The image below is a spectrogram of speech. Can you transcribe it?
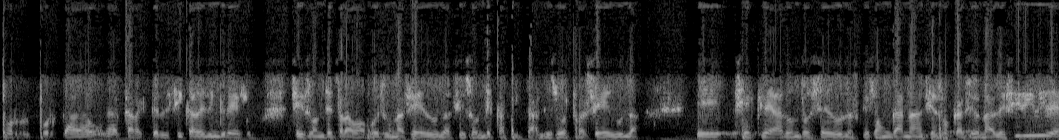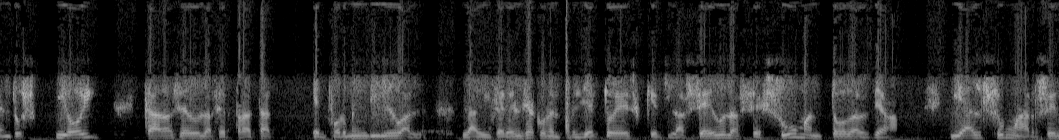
por, por cada una característica del ingreso. Si son de trabajo es una cédula, si son de capital es otra cédula. Eh, se crearon dos cédulas que son ganancias ocasionales y dividendos y hoy cada cédula se trata en forma individual. La diferencia con el proyecto es que las cédulas se suman todas ya y al sumarse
